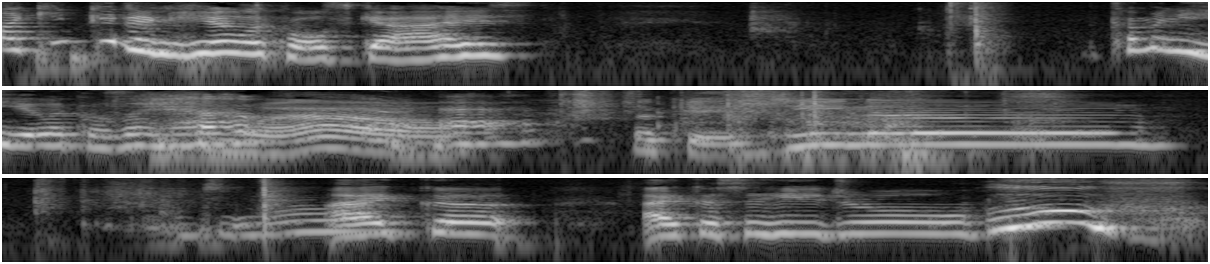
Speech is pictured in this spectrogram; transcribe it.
I keep getting helicals, guys. How many helicals I have. Wow. Okay, genome, know? ica, icosahedral, Oof.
